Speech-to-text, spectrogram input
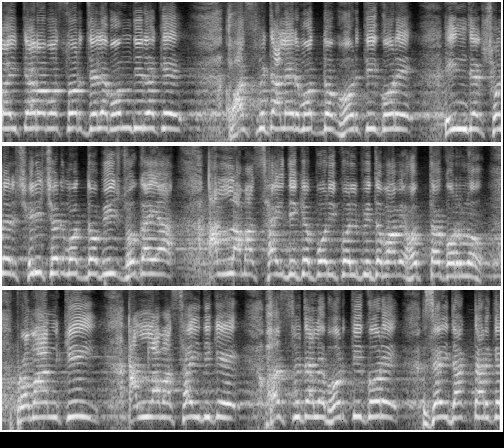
নয়, তেরো বছর জেলে বন্দি রেখে হসপিটালের মধ্যে ভর্তি করে ইঞ্জেকশনের সিরিজের মধ্যে বিষ ঢোকাইয়া আল্লামা সাইদিকে পরিকল্পিতভাবে হত্যা করল। প্রমাণ কি? আল্লামা সাইদিকে হসপিটালে ভর্তি করে যেই ডাক্তারকে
